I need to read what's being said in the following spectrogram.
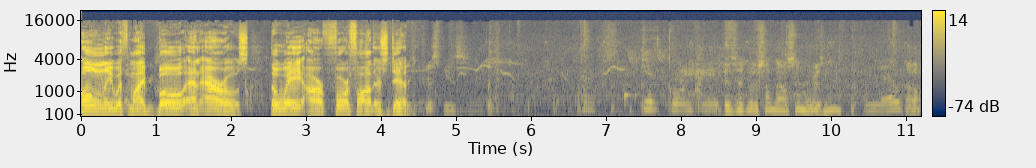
only with my bow and arrows, the way our forefathers did. Is it, there's something else in there, isn't there? No. Oh.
